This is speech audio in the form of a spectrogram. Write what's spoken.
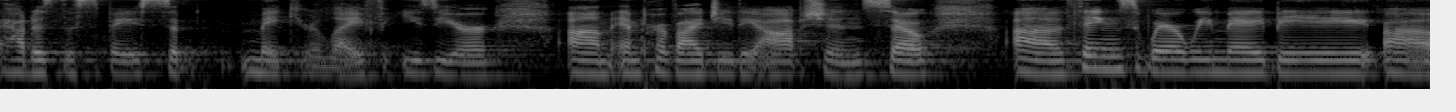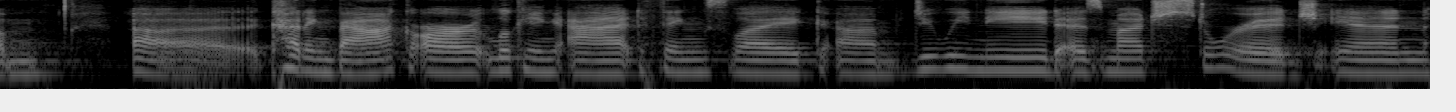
how does the space make your life easier um, and provide you the options. So uh, things where we may be um, uh, cutting back are looking at things like um, do we need as much storage in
